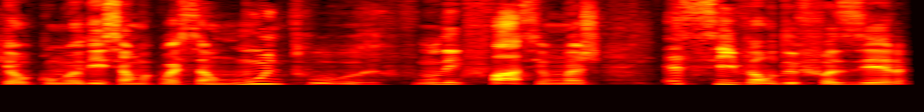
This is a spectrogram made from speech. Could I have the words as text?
que, é, como eu disse, é uma coleção muito, não digo fácil, mas acessível de fazer.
